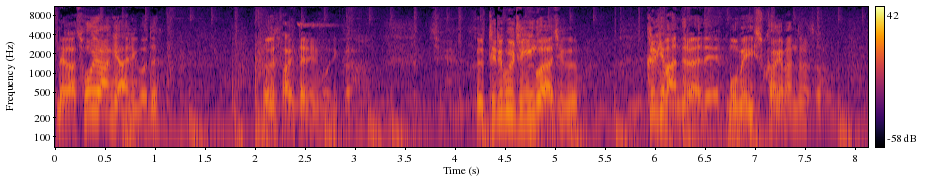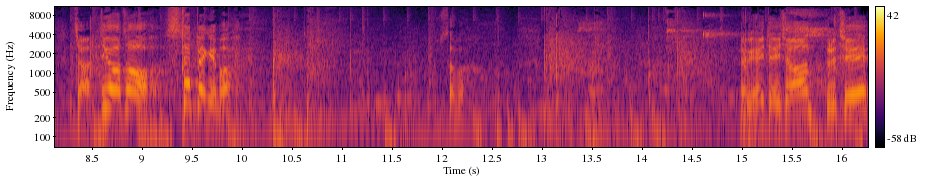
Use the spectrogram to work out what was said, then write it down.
내가 소유한 게 아니거든? 여기서 바위 때리는 거니까. 그리고 드리블 중인 거야, 지금. 그렇게 만들어야 돼. 몸에 익숙하게 만들어서. 자, 뛰어서 step back 해봐. 쏴봐. 여기 헤이테이션. 그렇지.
